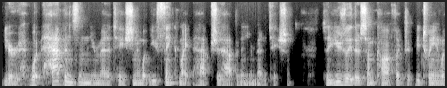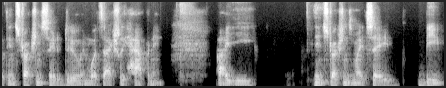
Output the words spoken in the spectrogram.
your what happens in your meditation and what you think might have should happen in your meditation. So usually there's some conflict between what the instructions say to do and what's actually happening. I.e., the instructions might say, be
